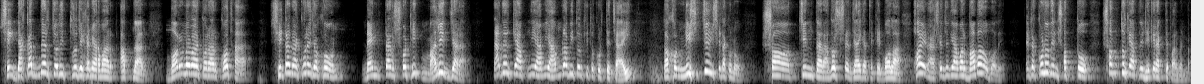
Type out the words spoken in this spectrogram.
সেই ডাকাতদের চরিত্র যেখানে আমার, আপনার বর্ণনা করার কথা, সেটা না করে যখন ব্যাংকটার সঠিক মালিক যারা, তাদেরকে আপনি, আমি, আমরা বিতর্কিত করতে চাই, তখন নিশ্চয়ই সেটা কোনো সৎ চিন্তার আদর্শের জায়গা থেকে বলা হয় না। সে যদি আমার বাবাও বলে, এটা কোনোদিন সত্য, সত্যকে আপনি ঢেকে রাখতে পারবেন না।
